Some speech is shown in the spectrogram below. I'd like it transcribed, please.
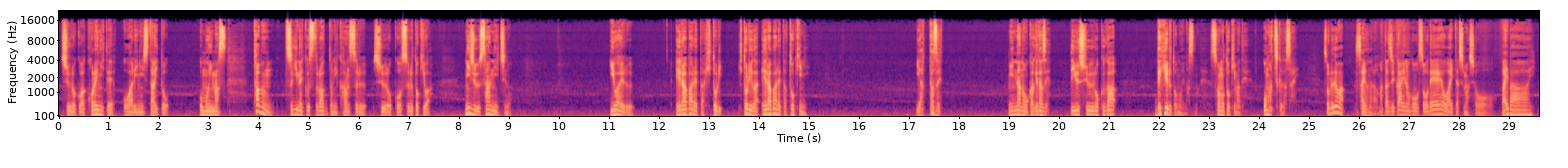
収録はこれにて終わりにしたいと思います。多分、次ネクストラッドに関する収録をするときは、23日の、いわゆる選ばれた一人、一人が選ばれた時に、やったぜみんなのおかげだぜっていう収録ができると思いますので、その時までお待ちください。それでは、さようなら。また次回の放送でお会いいたしましょう。バイバーイ。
